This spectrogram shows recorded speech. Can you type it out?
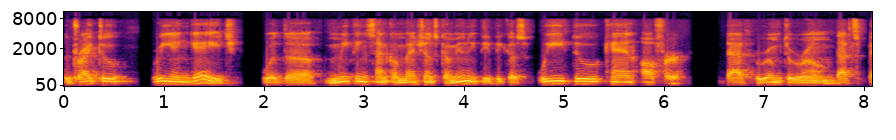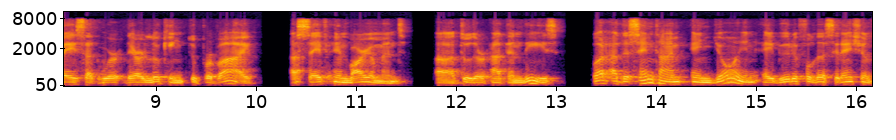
to try to re-engage with the meetings and conventions community because we too can offer that room to room, that space that we're, they're looking to provide a safe environment uh, to their attendees, but at the same time enjoying a beautiful destination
